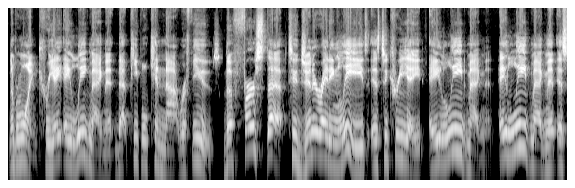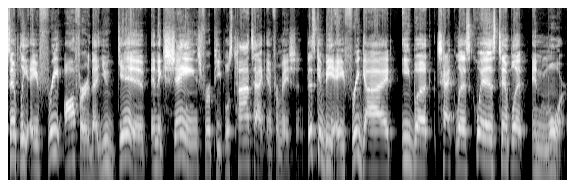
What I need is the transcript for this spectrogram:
Number one, create a lead magnet that people cannot refuse. The first step to generating leads is to create a lead magnet. A lead magnet is simply a free offer that you give in exchange for people's contact information. This can be a free guide, ebook, checklist, quiz, template, and more.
